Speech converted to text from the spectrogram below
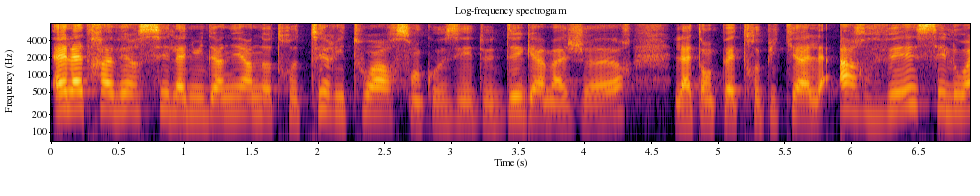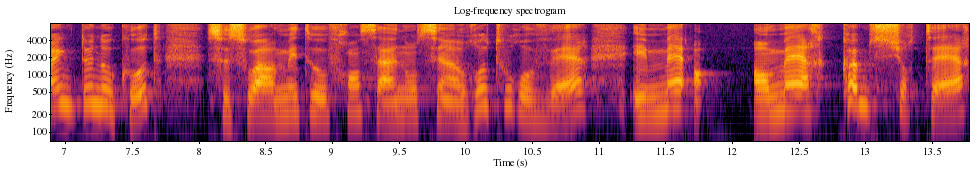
Elle a traversé la nuit dernière notre territoire sans causer de dégâts majeurs. La tempête tropicale Harvey s'éloigne de nos côtes. Ce soir, Météo France a annoncé un retour au vert et met en mer comme sur terre,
